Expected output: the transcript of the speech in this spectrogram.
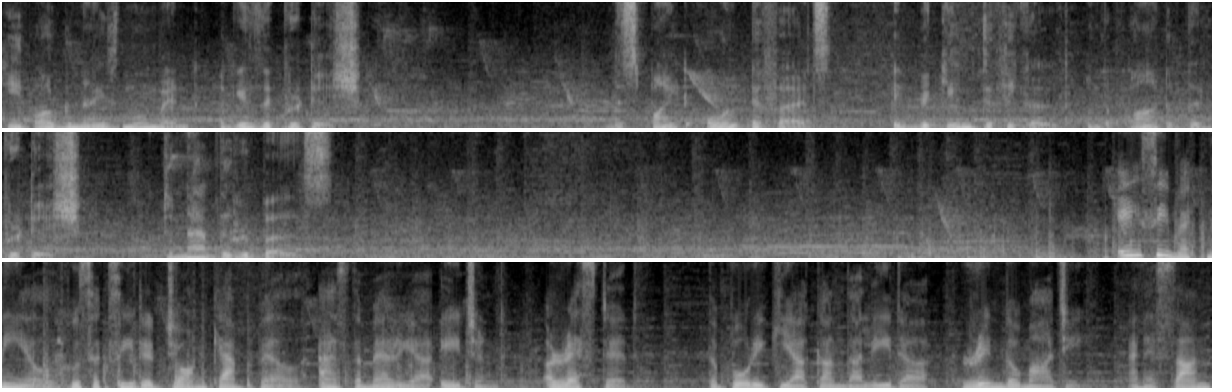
He organized movement against the British. Despite all efforts, it became difficult on the part of the British to nab the rebels. A.C. McNeill, who succeeded John Campbell as the Meria agent, arrested the Borikia Kandha leader Rindo Majhi and his son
